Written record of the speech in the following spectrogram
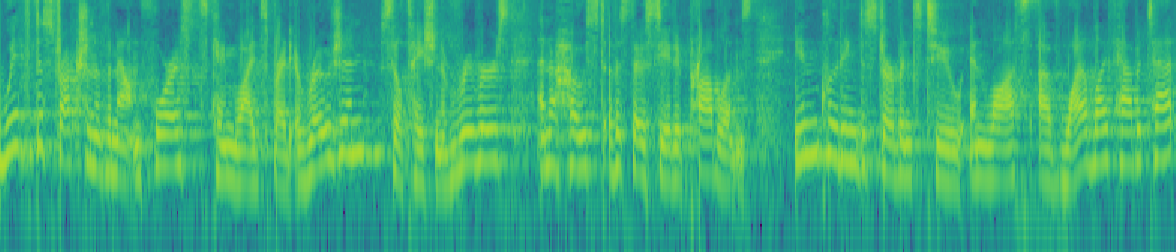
with destruction of the mountain forests came widespread erosion, siltation of rivers, and a host of associated problems, including disturbance to and loss of wildlife habitat,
